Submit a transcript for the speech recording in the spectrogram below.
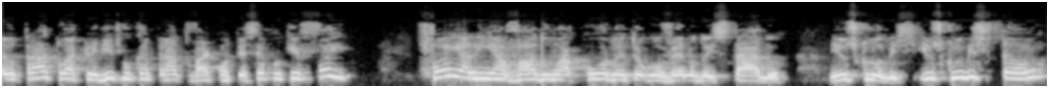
eu trato, acredito que o campeonato vai acontecer, porque foi, foi alinhavado um acordo entre o governo do estado e os clubes. E os clubes estão,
